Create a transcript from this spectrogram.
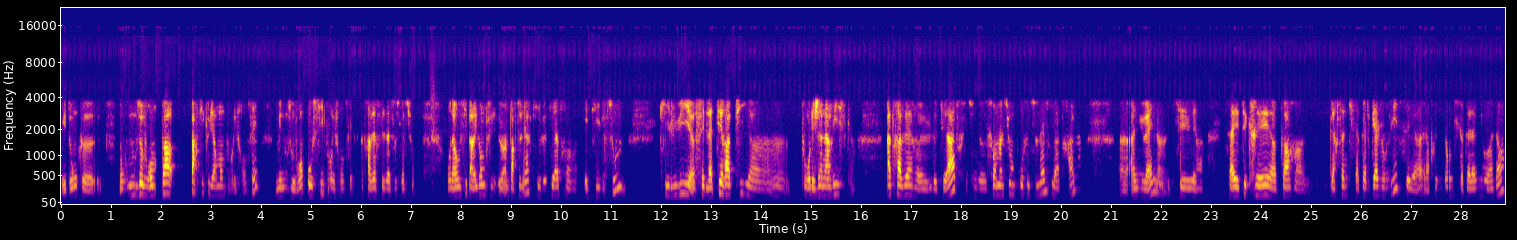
Et donc, donc nous œuvrons pas particulièrement pour les Français, mais nous ouvrons aussi pour les Français à travers ces associations. On a aussi par exemple un partenaire qui est le théâtre Etil Soum, qui lui fait de la thérapie euh, pour les jeunes à risque à travers euh, le théâtre. C'est une formation professionnelle théâtrale euh, annuelle. C'est ça a été créé par une personne qui s'appelle Gal et la présidente qui s'appelle Annie Ohana.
